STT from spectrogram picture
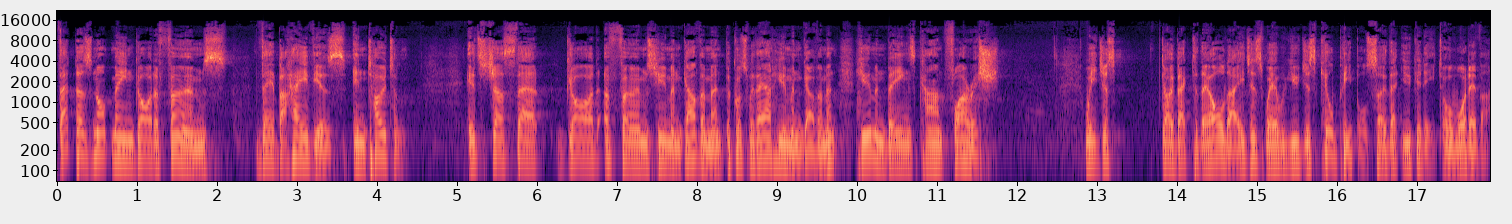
That does not mean God affirms their behaviours in totem. It's just that God affirms human government because without human government, human beings can't flourish. We just go back to the old ages where you just kill people so that you could eat or whatever.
